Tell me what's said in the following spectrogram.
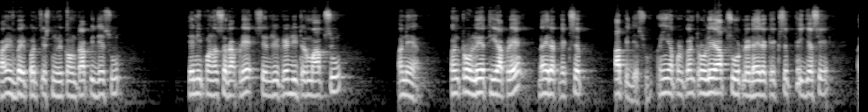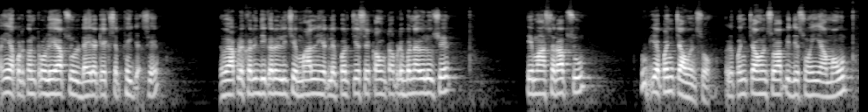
ભાવિનભાઈ પરચેસનું એકાઉન્ટ આપી દેશું. તેની પણ અસર આપણે સેન્ડરી ક્રેડિટરમાં આપશું અને કંટ્રોલ એથી આપણે ડાયરેક્ટ એક્સેપ્ટ આપી દેશું. અહીંયા પણ કંટ્રોલ એ આપશું એટલે ડાયરેક્ટ એક્સેપ્ટ થઈ જશે. અહીંયા પણ કંટ્રોલ એ આપશું એટલે ડાયરેક્ટ એક્સેપ્ટ થઈ જશે. હવે આપણે ખરીદી કરેલી છે માલની એટલે પરચેસ એકાઉન્ટ આપણે બનાવેલું છે. તેમાં અસર આપશું. રૂપિયા પંચાવનસો. એટલે પંચાવનસો આપી દેશું અહીંયા અમાઉન્ટ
